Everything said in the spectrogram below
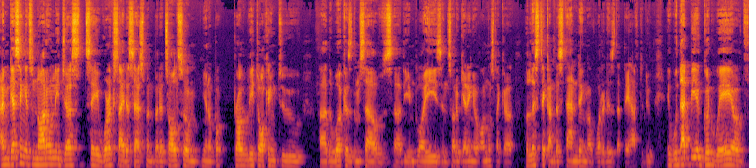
I'm guessing it's not only just say worksite assessment, but it's also you know probably talking to uh, the workers themselves, uh, the employees, and sort of getting a, almost like a holistic understanding of what it is that they have to do. It, would that be a good way of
